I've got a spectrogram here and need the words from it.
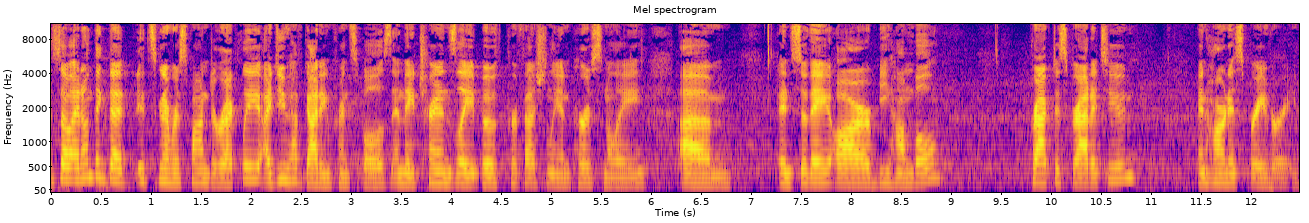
so I don't think that it's going to respond directly. I do have guiding principles, and they translate both professionally and personally. Um, and so they are be humble, practice gratitude, and harness bravery.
